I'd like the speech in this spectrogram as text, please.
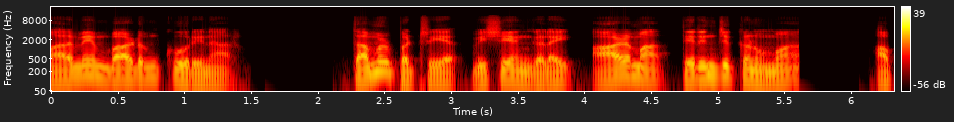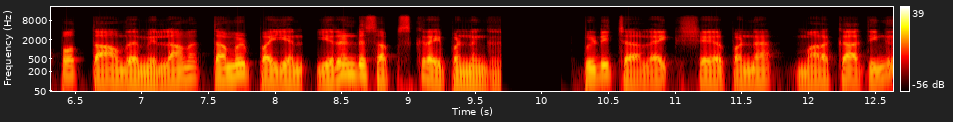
மரமேம்பாடும் கூறினார். தமிழ் பற்றிய விஷயங்களை ஆழமா தெரிஞ்சுக்கணுமா? அப்போ தாமதமில்லாம தமிழ் பையன் இரண்டு சப்ஸ்கிரைப் பண்ணுங்க. பிடிச்சா லைக் ஷேர் பண்ண மறக்காதீங்க.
